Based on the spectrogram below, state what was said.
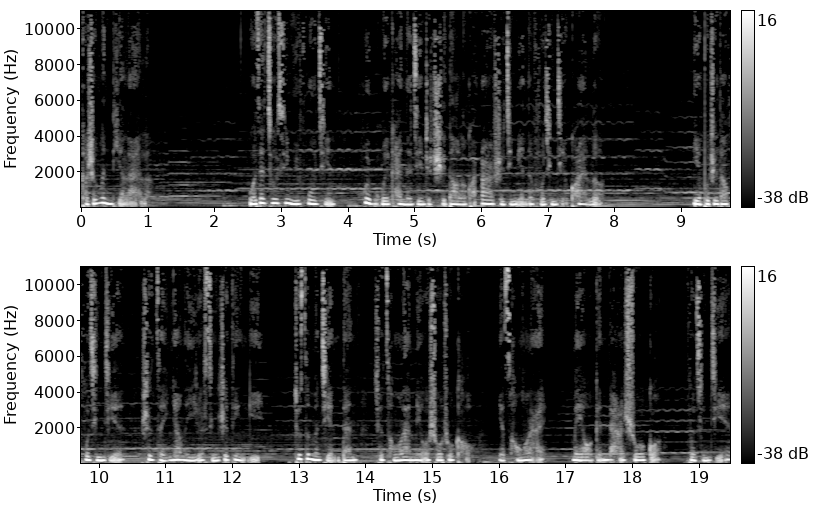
可是问题来了，我在揪心于父亲会不会看得见这迟到了快二十几年的父亲节快乐。也不知道父亲节是怎样的一个形式定义，就这么简单，却从来没有说出口，也从来。没有跟他说过父亲节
